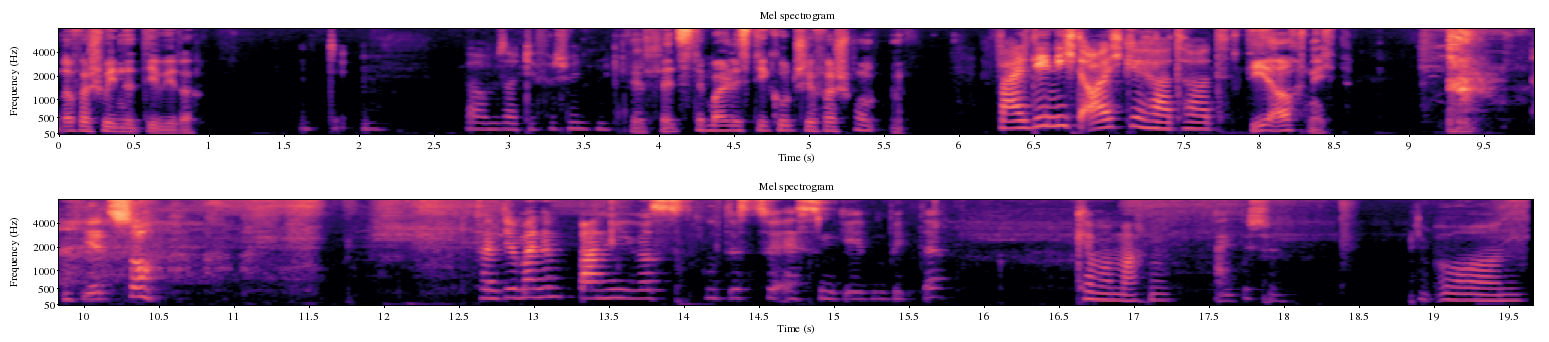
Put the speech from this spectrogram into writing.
oder verschwindet die wieder? die, warum sollte die verschwinden? Das letzte Mal ist die Kutsche verschwunden. Weil die nicht euch gehört hat. Die auch nicht. Jetzt schon. Könnt ihr meinem Bunny was Gutes zu essen geben, bitte? Können wir machen. Dankeschön. Und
